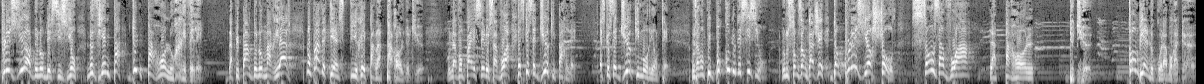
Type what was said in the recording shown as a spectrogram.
plusieurs de nos décisions ne viennent pas d'une parole révélée. La plupart de nos mariages n'ont pas été inspirés par la parole de Dieu. Nous n'avons pas essayé de savoir est-ce que c'est Dieu qui parlait? Est-ce que c'est Dieu qui m'orientait? Nous avons pris beaucoup de décisions. Nous nous sommes engagés dans plusieurs choses sans avoir la parole de Dieu. Combien de collaborateurs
